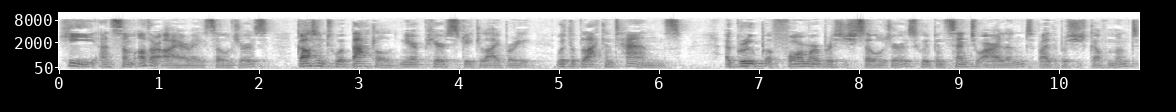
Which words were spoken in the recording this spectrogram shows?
he and some other IRA soldiers got into a battle near Pearse Street Library with the Black and Tans, a group of former British soldiers who had been sent to Ireland by the British government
